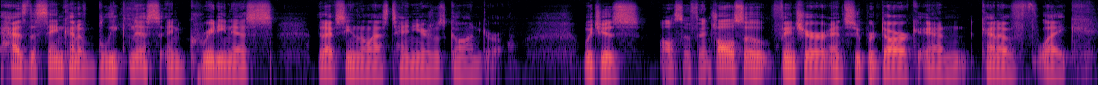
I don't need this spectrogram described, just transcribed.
has the same kind of bleakness and grittiness that I've seen in the last ten years was Gone Girl, which is also finch also Fincher and super dark and kind of like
